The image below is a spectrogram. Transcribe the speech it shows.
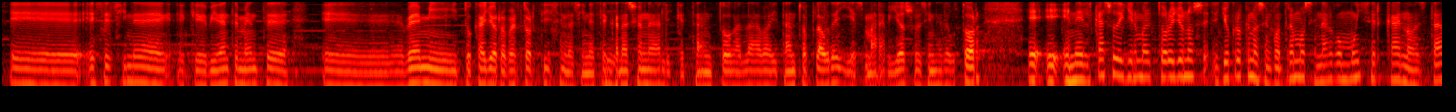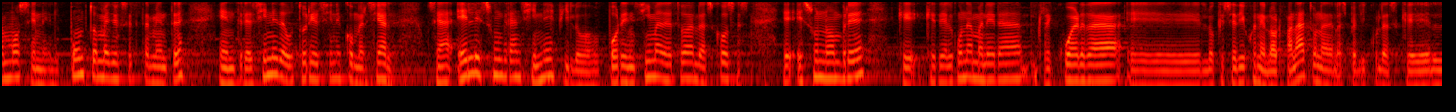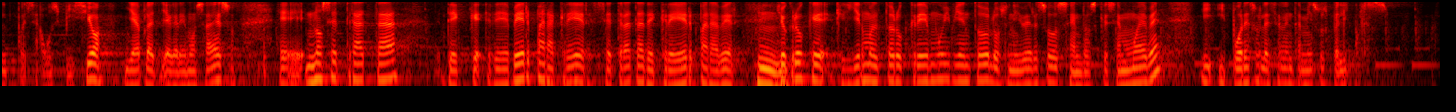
Eh, es el cine que evidentemente eh, ve mi tocayo Roberto Ortiz en la Cineteca Nacional y que tanto alaba y tanto aplaude y es maravilloso el cine de autor. Eh, eh, en el caso de Guillermo del Toro yo, no sé, yo creo que nos encontramos en algo muy cercano, estamos en el punto medio exactamente entre el cine de autor y el cine comercial. O sea, él es un gran cinéfilo por encima de todas las cosas. es un hombre que, que, de alguna manera recuerda lo que se dijo en El Orfanato, una de las películas que él pues auspició, ya llegaremos a eso. no se trata de, ver para creer, se trata de creer para ver. Hmm. Yo creo que, Guillermo del Toro cree muy bien todos los universos en los que se mueve y, por eso le salen también sus películas.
